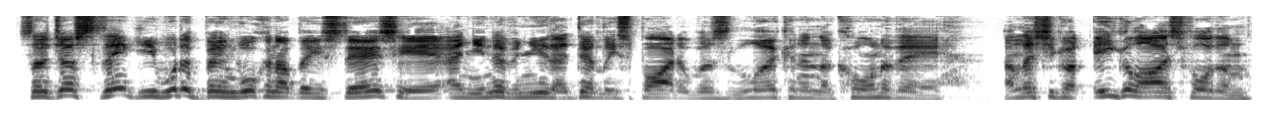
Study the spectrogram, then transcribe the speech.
So just think, you would have been walking up these stairs here and you never knew that deadly spider was lurking in the corner there. Unless you got eagle eyes for them.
